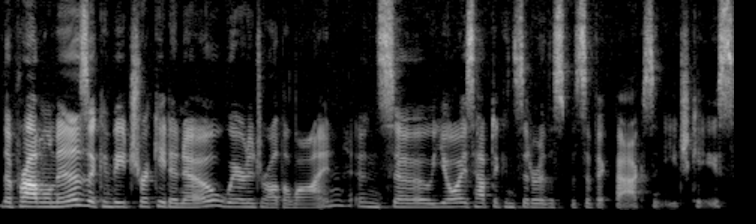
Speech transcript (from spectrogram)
The problem is, it can be tricky to know where to draw the line, and so you always have to consider the specific facts in each case.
